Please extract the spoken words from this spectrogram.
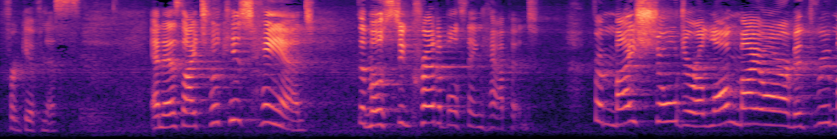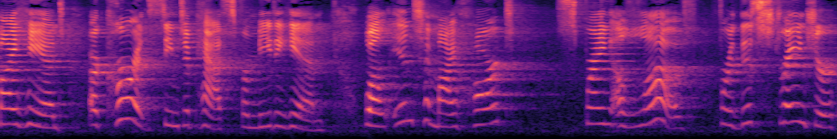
forgiveness. And as I took his hand, the most incredible thing happened. From my shoulder, along my arm, and through my hand, a current seemed to pass from me to him, while into my heart sprang a love for this stranger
